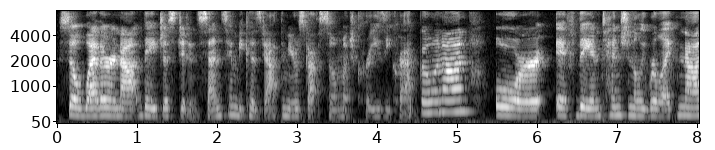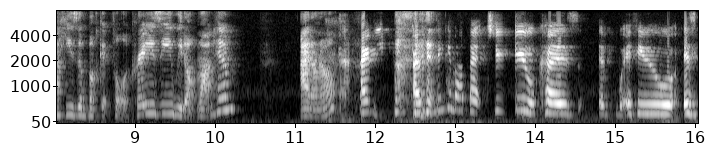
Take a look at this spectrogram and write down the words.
So whether or not they just didn't sense him because Dathomir's got so much crazy crap going on, or if they intentionally were like, nah, he's a bucket full of crazy, we don't want him. I don't know. I, I was thinking about that too, because if, if you is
